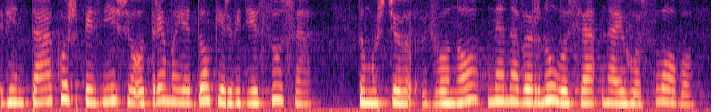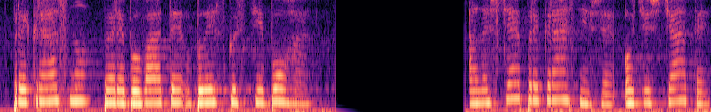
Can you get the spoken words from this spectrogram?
він також пізніше отримає докір від Ісуса, тому що воно не навернулося на Його Слово. Прекрасно перебувати в близькості Бога. Але ще прекрасніше очищати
